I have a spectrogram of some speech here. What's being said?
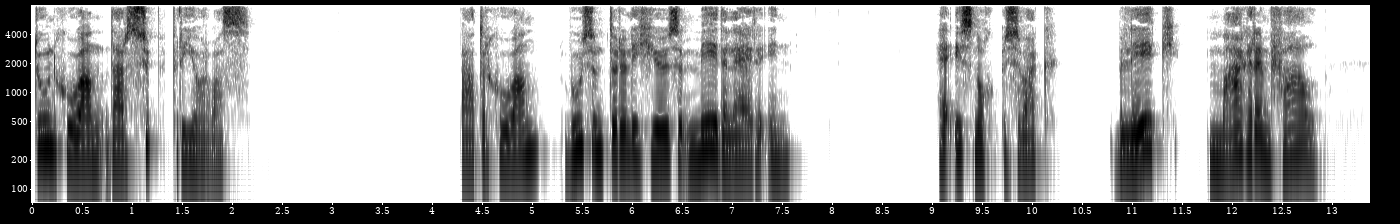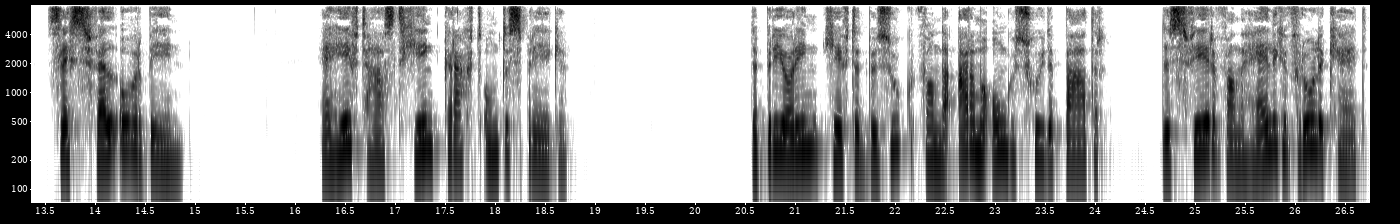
toen Juan daar subprior was. Pater Juan boezemt de religieuze medelijden in. Hij is nog zwak, bleek, mager en vaal, slechts vel over been. Hij heeft haast geen kracht om te spreken. De priorin geeft het bezoek van de arme ongeschoeide pater de sfeer van heilige vrolijkheid,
